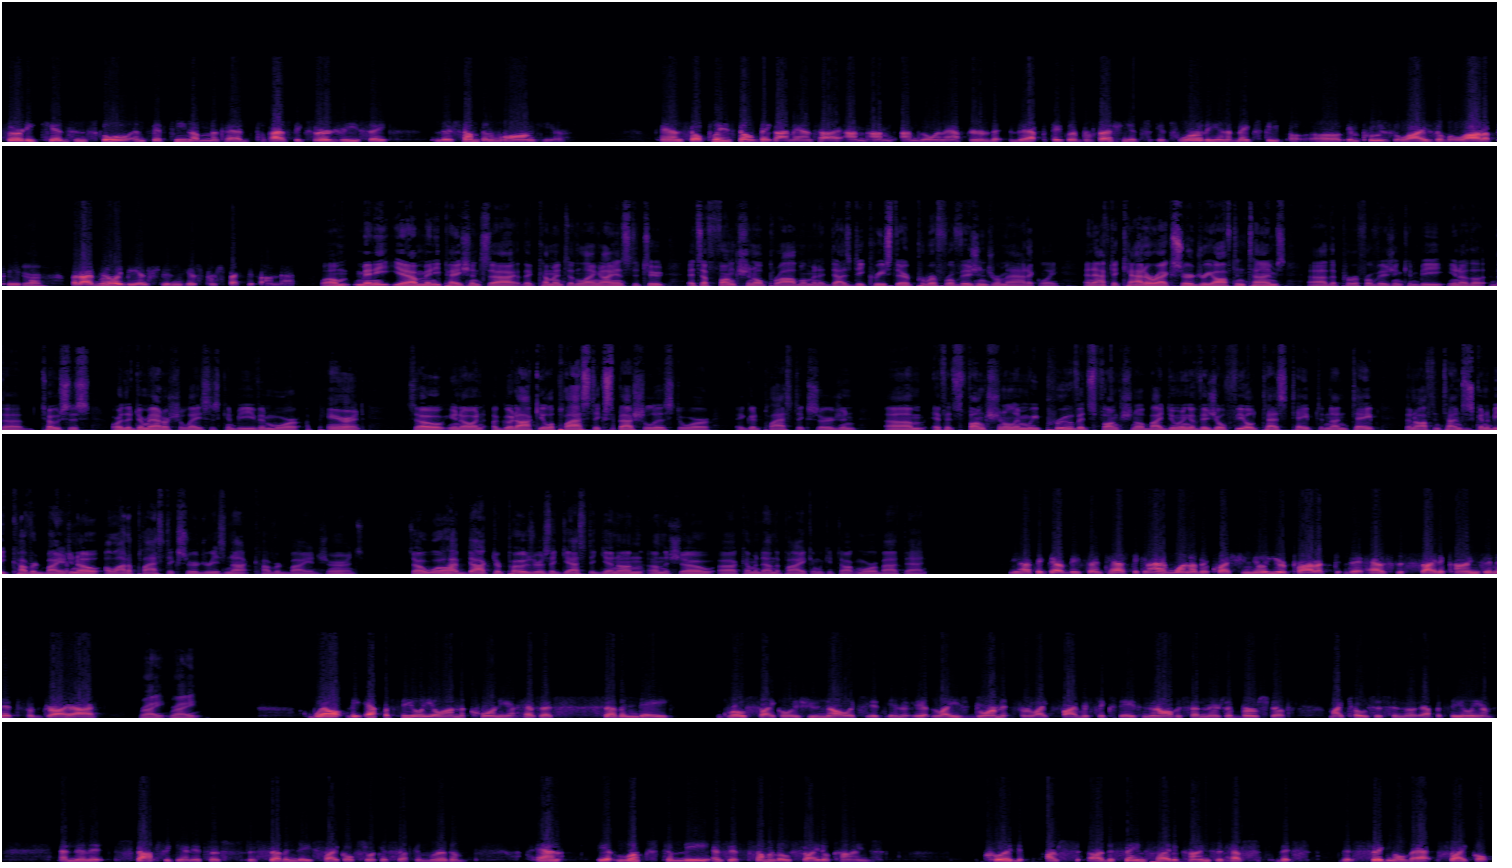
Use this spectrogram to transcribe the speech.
30 kids in school and 15 of them have had plastic surgery, you say there's something wrong here. And so please don't think I'm anti. I'm I'm I'm going after the, that particular profession. It's it's worthy and it makes people uh, improves the lives of a lot of people. Sure. But I'd really be interested in his perspective on that. Well, many yeah, many patients uh, that come into the Lang Eye Institute, it's a functional problem, and it does decrease their peripheral vision dramatically. And after cataract surgery, oftentimes uh, the peripheral vision can be, you know, the the ptosis or the dermatochalasis can be even more apparent. So, you know, an, a good oculoplastic specialist or a good plastic surgeon, um, if it's functional, and we prove it's functional by doing a visual field test, taped and untaped, then oftentimes it's going to be covered by, you know, a lot of plastic surgery is not covered by insurance. So we'll have Dr. Poser as a guest again on, on the show uh, coming down the pike, and we can talk more about that. Yeah, I think that would be fantastic. And I have one other question. Mm-hmm. You know your product that has the cytokines in it for dry eye? Right, right. Well, the epithelial on the cornea has a seven-day growth cycle, as you know. It's it it lays dormant for like five or six days, and then all of a sudden there's a burst of mitosis in the epithelium, and then it stops again. It's a, a seven-day cycle, circaseptan rhythm, and it looks to me as if some of those cytokines could are are the same cytokines that have that that signal that cycle.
